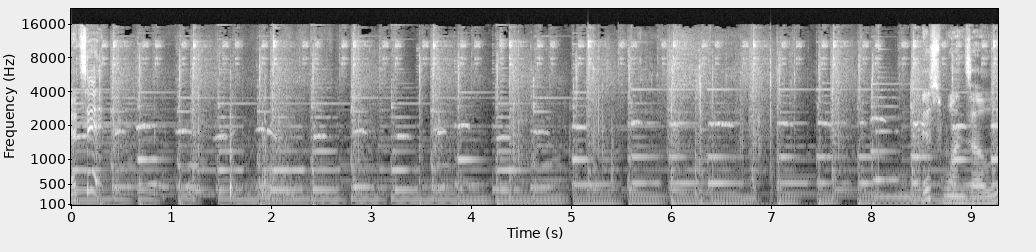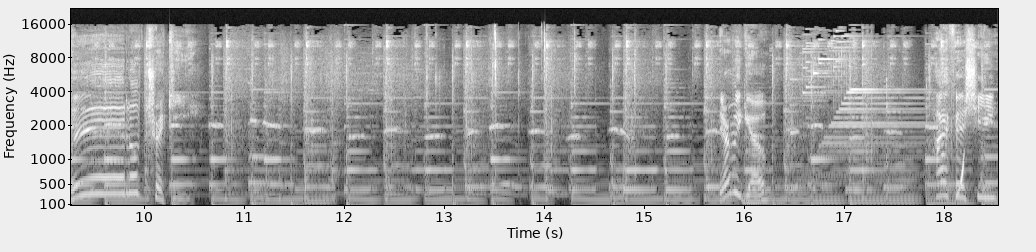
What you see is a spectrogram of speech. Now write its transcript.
That's it. This one's a little tricky. There we go. Hi, fishy.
